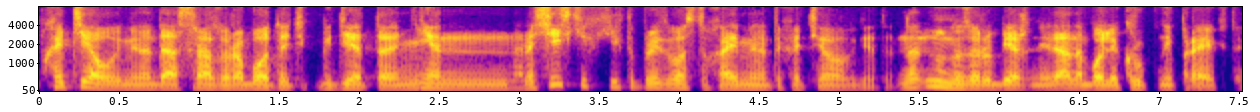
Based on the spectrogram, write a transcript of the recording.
хотел именно, да, сразу работать где-то не на российских каких-то производствах, а именно ты хотел где-то, на, ну, на зарубежные, да, на более крупные проекты.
